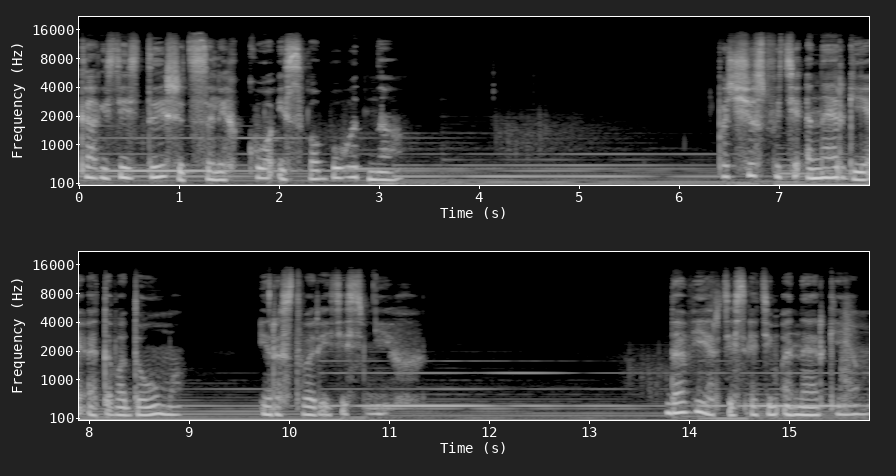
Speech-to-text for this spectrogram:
как здесь дышится легко и свободно. Почувствуйте энергии этого дома и растворитесь в них. Доверьтесь этим энергиям.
